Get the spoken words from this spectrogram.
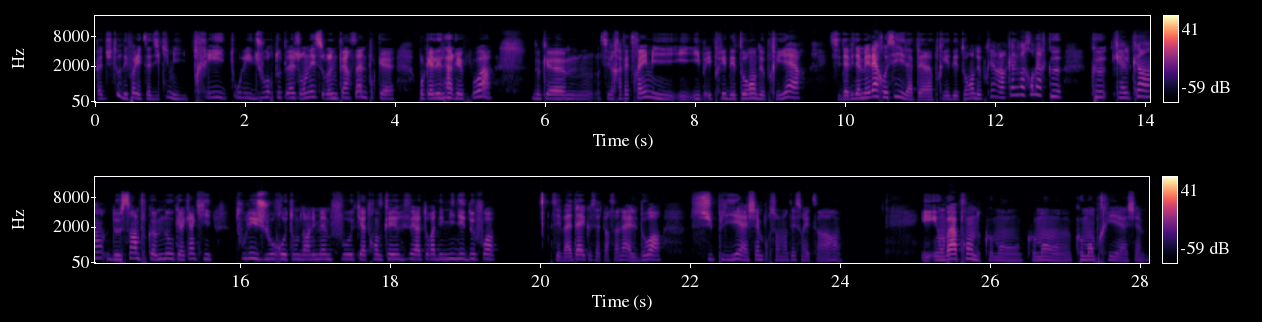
Pas du tout. Des fois, les tzadikim, ils prient tous les jours, toute la journée sur une personne pour qu'elle pour qu'elle ait la réfoua. Donc, euh, si le Rafet Sraim, il, il, prie des torrents de prière, si David Ameller aussi, il a prié des torrents de prière, alors qu'elle va remarquer que, que quelqu'un de simple comme nous, quelqu'un qui tous les jours retombe dans les mêmes fautes, qui a transgressé la Torah des milliers de fois, c'est Vadaï que cette personne-là, elle doit supplier Hachem pour surmonter son état et, on va apprendre comment, comment, comment prier Hachem.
